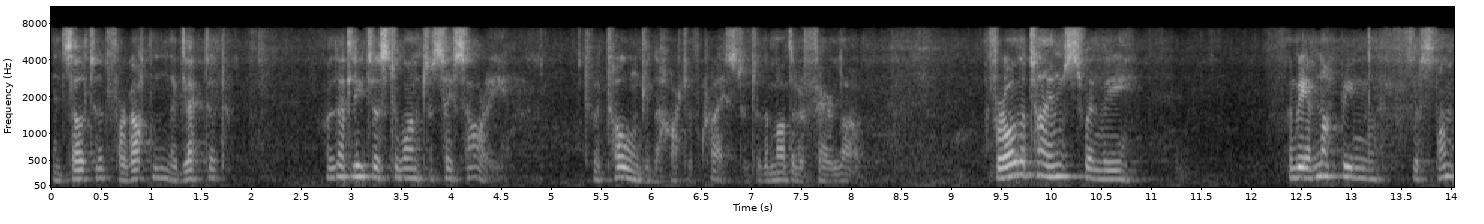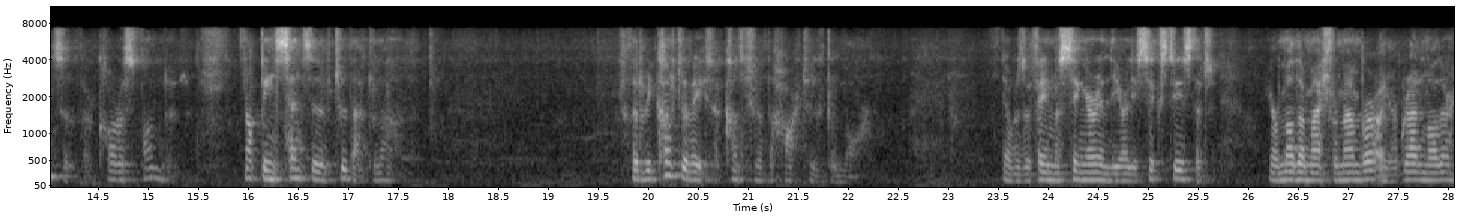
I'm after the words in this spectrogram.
insulted, forgotten, neglected, well, that leads us to want to say sorry, to atone to the heart of Christ and to the Mother of Fair Love. For all the times when we when we have not been responsive or corresponded, not been sensitive to that love, so that we cultivate a culture of the heart a little more. There was a famous singer in the early 60s that your mother might remember, or your grandmother,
